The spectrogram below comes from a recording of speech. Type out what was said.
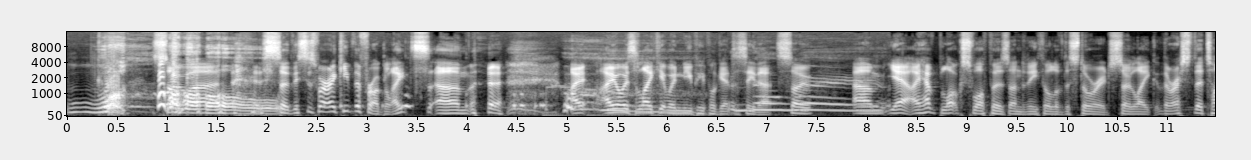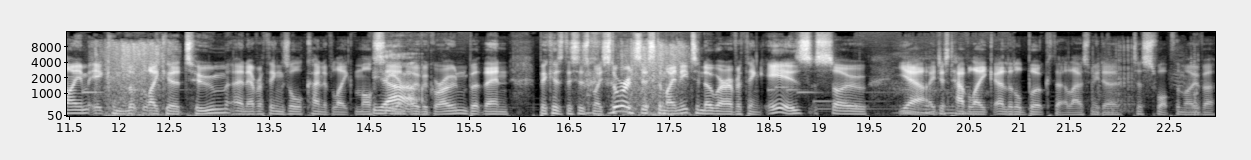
Whoa. So, uh, so this is where I keep the frog lights. Um, I I always like it when new people get to see that. So, um, yeah, I have block swappers underneath all of the storage. So, like the rest of the time, it can look like a tomb and everything's all kind of like mossy Yeah. and overgrown. But then, because this is my storage system, I need to know where everything is. So, yeah, I just have like a little book that allows me to to swap them over.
